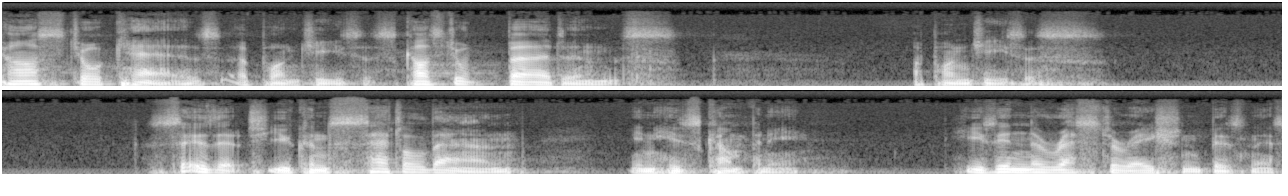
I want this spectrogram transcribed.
Cast your cares upon Jesus. Cast your burdens upon Jesus so that you can settle down in his company. He's in the restoration business.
